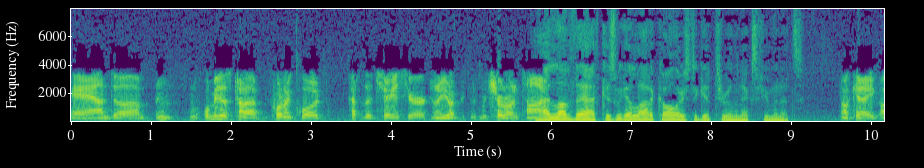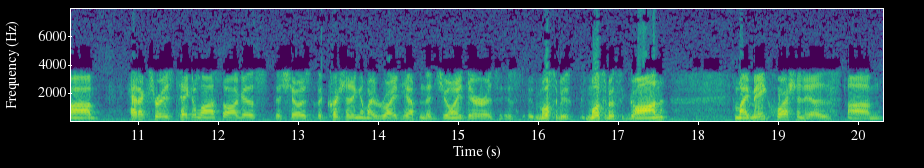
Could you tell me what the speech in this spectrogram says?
And um, let me just kind of, quote unquote, cut to the chase here because you're short on time. I love that because we got a lot of callers to get through in the next few minutes. Okay. Um, had X-rays taken last August that shows that the cushioning in my right hip and the joint there is, is most of it, most of it's gone. My main question is, um,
